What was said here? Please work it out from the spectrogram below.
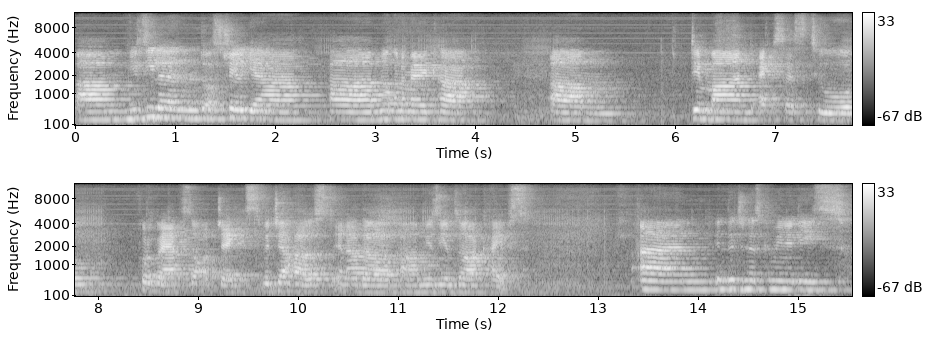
um, New Zealand, Australia, uh, Northern America, um, demand access to photographs or objects which are housed in other uh, museums or archives. And indigenous communities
